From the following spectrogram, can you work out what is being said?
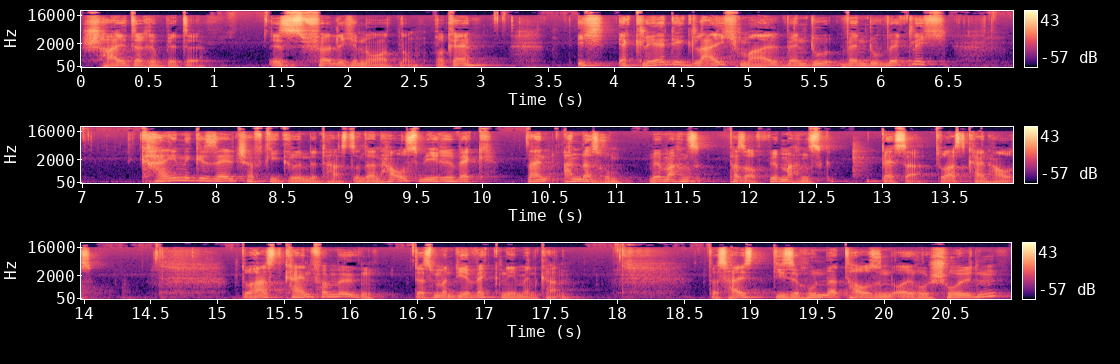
Scheitere bitte. Ist völlig in Ordnung, okay? Ich erkläre dir gleich mal, wenn du, wenn du wirklich keine Gesellschaft gegründet hast und dein Haus wäre weg. Nein, andersrum. Wir machen es, pass auf, wir machen es besser. Du hast kein Haus. Du hast kein Vermögen, das man dir wegnehmen kann. Das heißt, diese 100.000 Euro Schulden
